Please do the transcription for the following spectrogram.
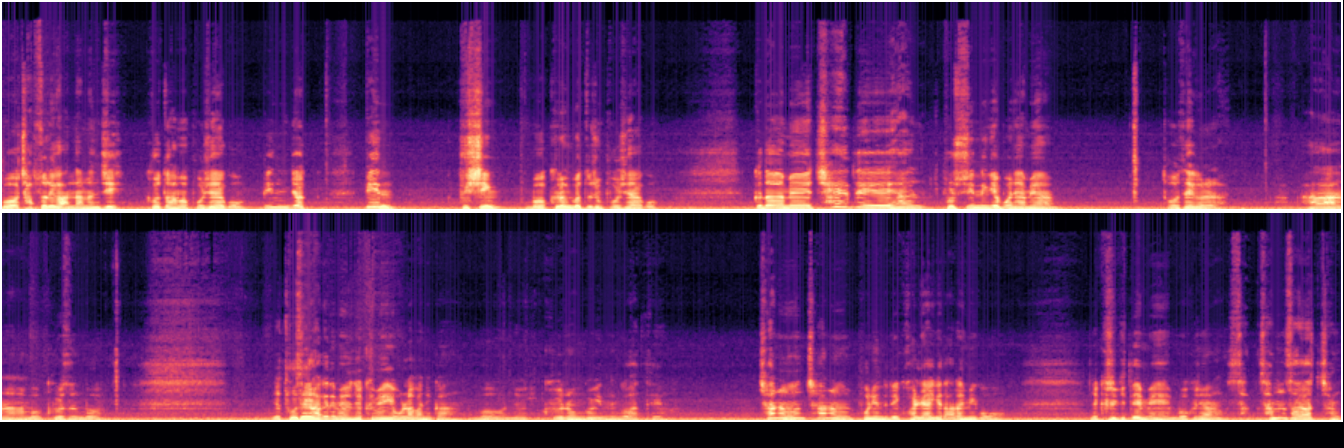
뭐 잡소리가 안 나는지 그것도 한번 보셔야 하고 삔적 삔 부싱 뭐 그런 것도 좀 하고 그 다음에 최대한 볼 수 있는 게 뭐냐면 도색을 하나 안 하나 뭐 그것은 뭐 도색을 하게 되면 금액이 올라가니까 뭐 그런 거 있는 것 같아요. 차는 차는 본인들이 관리하기 나름이고 그렇기 때문에 뭐 그냥 3사 장,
